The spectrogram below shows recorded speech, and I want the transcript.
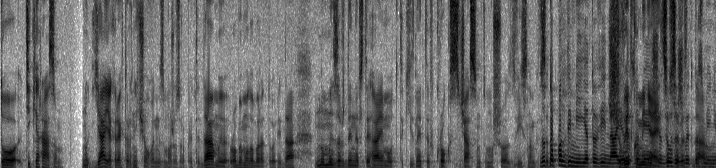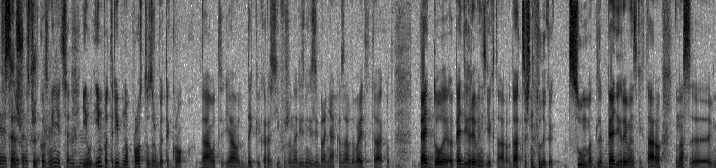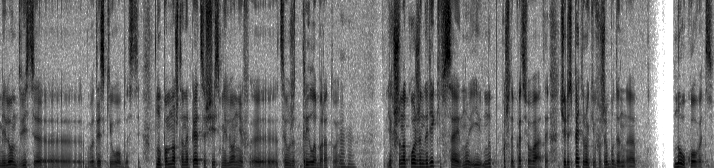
то тільки разом. Ну, я, як ректор, нічого не зможу зробити. Да, ми робимо лабораторії, да, ну ми завжди не встигаємо от такі, знаєте, в крок з часом, тому що, звісно, Ну то пандемія, то війна. я швидко розумію, міняється, що дуже все, швидко да, змінюється. Все да, швид- швидко змінюється, і їм потрібно просто зробити крок. Да, от я декілька разів вже на різних зібраннях казав, давайте так, от 5, долар, 5 гривень з гектару. Да, це ж невелика сума. Для 5 гривень з гектару у нас е, мільйон двісті е, в Одеській області. Ну, помножте на 5, це 6 мільйонів, е, це вже три лабораторії. Якщо на кожен рік і все, ну і ми пішли працювати. Через 5 років вже буде науковець.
